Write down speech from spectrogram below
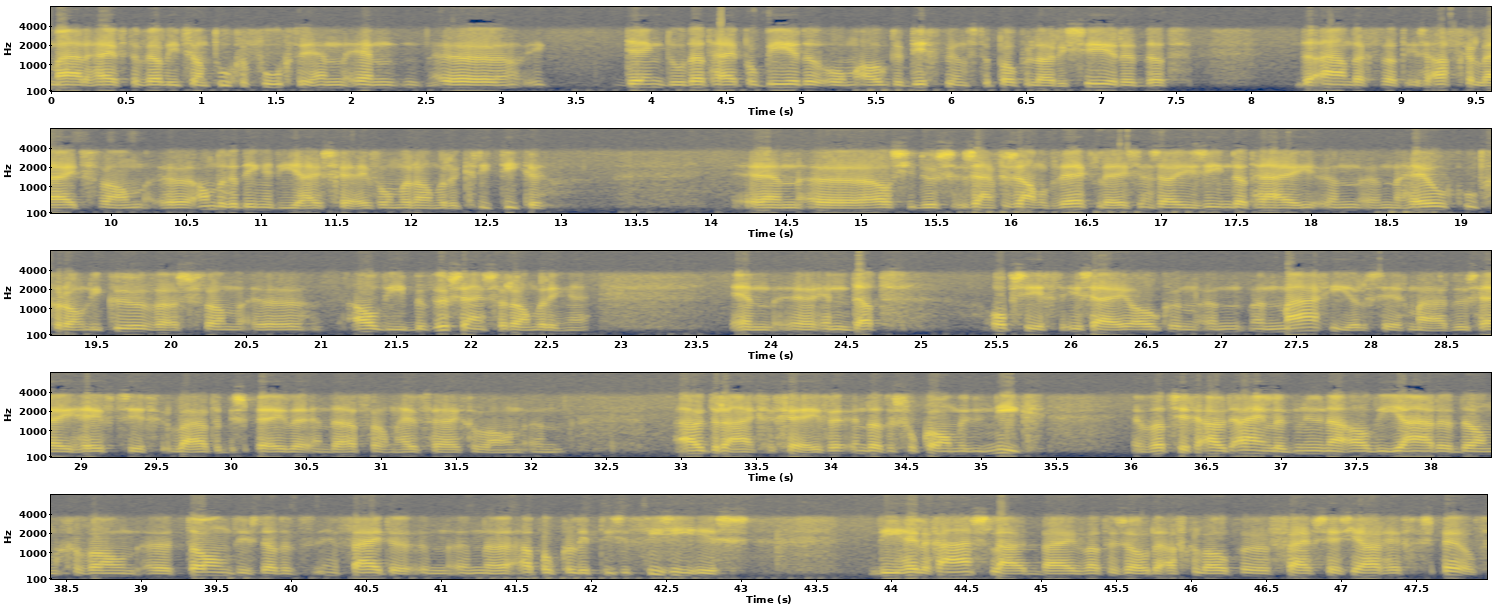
Maar hij heeft er wel iets aan toegevoegd. En, en uh, ik denk doordat hij probeerde om ook de dichtkunst te populariseren... dat de aandacht wat is afgeleid van uh, andere dingen die hij schreef. Onder andere kritieken. En uh, als je dus zijn verzameld werk leest... dan zou je zien dat hij een, een heel goed chroniqueur was... van al die bewustzijnsveranderingen. En in dat opzicht is hij ook een, een, een magier, zeg maar. Dus hij heeft zich laten bespelen en daarvan heeft hij gewoon een uitdraai gegeven. En dat is volkomen uniek. En wat zich uiteindelijk nu na al die jaren dan gewoon uh, toont... is dat het in feite een, een uh, apocalyptische visie is... die heel erg aansluit bij wat er zo de afgelopen vijf, zes jaar heeft gespeeld.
